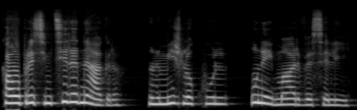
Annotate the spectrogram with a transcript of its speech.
ca o presimțire neagră în mijlocul unei mari veselii.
